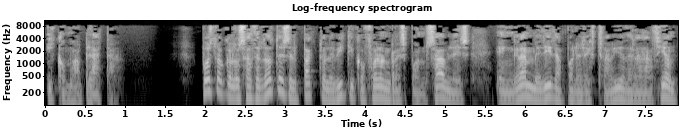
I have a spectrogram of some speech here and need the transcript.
y como a plata. Puesto que los sacerdotes del pacto levítico fueron responsables en gran medida por el extravío de la nación,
